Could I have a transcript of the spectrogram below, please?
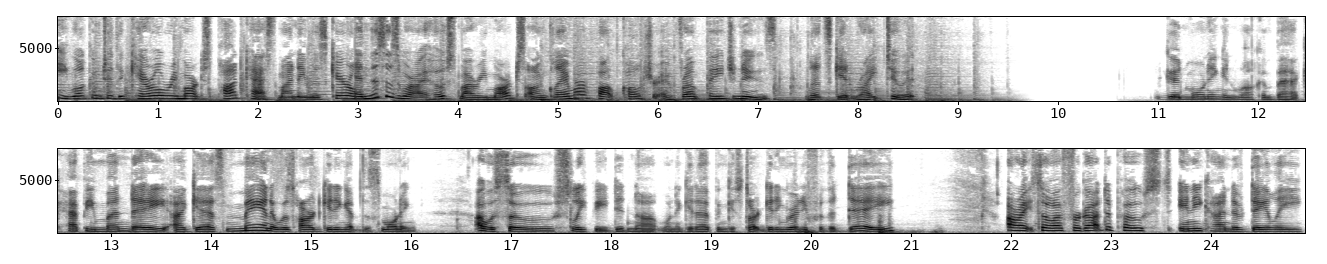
Hey, welcome to the Carol Remarks Podcast. My name is Carol, and this is where I host my remarks on glamour, pop culture, and front page news. Let's get right to it. Good morning and welcome back. Happy Monday, I guess. Man, it was hard getting up this morning. I was so sleepy, did not want to get up and get, start getting ready for the day. All right, so I forgot to post any kind of daily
